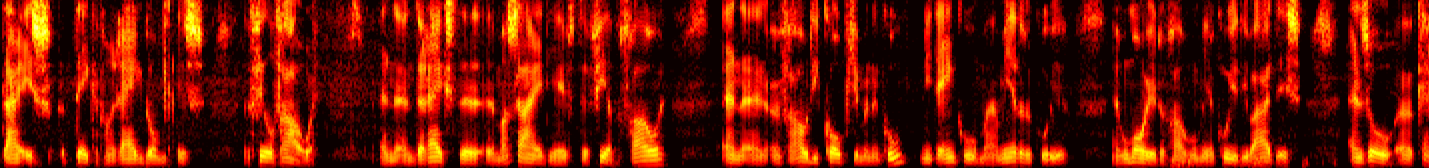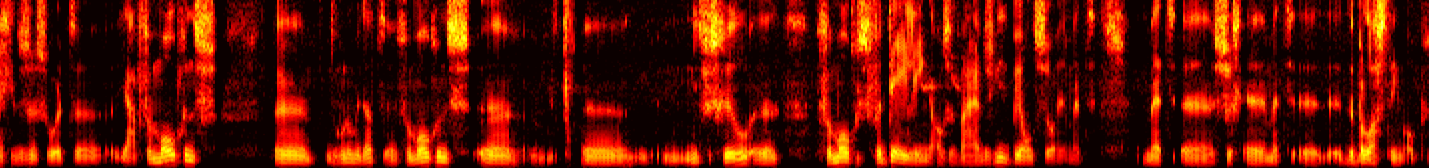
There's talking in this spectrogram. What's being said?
daar is het teken van rijkdom is veel vrouwen. En, en de rijkste Maasai die heeft 40 vrouwen. En, een vrouw die koop je met een koe. Niet één koe, maar meerdere koeien. En hoe mooier de vrouw, hoe meer koeien die waard is. En zo uh, krijg je dus een soort uh, ja, vermogens. Uh, hoe noem je dat? vermogens. niet verschil. vermogensverdeling als het ware. Dus niet bij ons zo met, met, met de belasting op,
